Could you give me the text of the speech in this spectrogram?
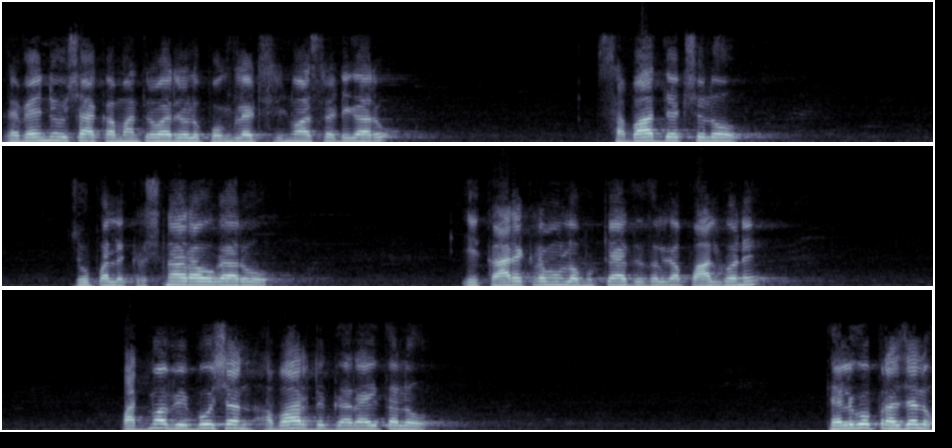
రెవెన్యూ శాఖ మంత్రివర్యులు పొంగులేటి శ్రీనివాసరెడ్డి గారు సభాధ్యక్షులు జూపల్లి కృష్ణారావు గారు ఈ కార్యక్రమంలో ముఖ్య అతిథులుగా పాల్గొని పద్మ విభూషణ్ అవార్డు గ్రహీతలు తెలుగు ప్రజలు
